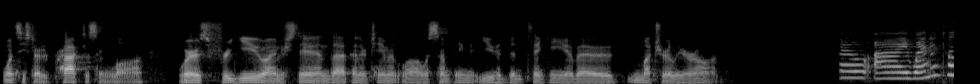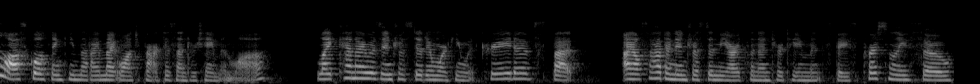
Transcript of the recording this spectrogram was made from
once he started practicing law. Whereas for you, I understand that entertainment law was something that you had been thinking about much earlier on. So, I went into law school thinking that I might want to practice entertainment law. Like Ken, I was interested in working with creatives, but I also had an interest in the arts and entertainment space personally, so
